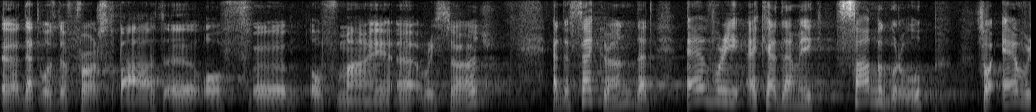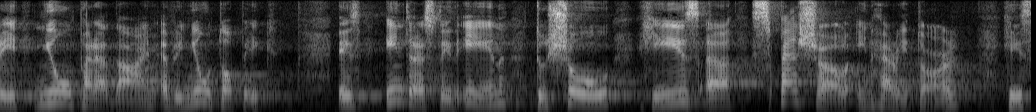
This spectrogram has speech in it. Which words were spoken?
uh, that was the first part uh, of, uh, of my uh, research. And the second, that every academic subgroup, so every new paradigm, every new topic, is interested in to show his uh, special inheritor, his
